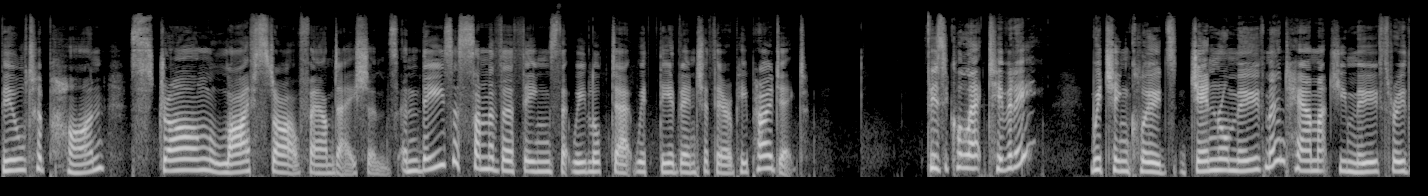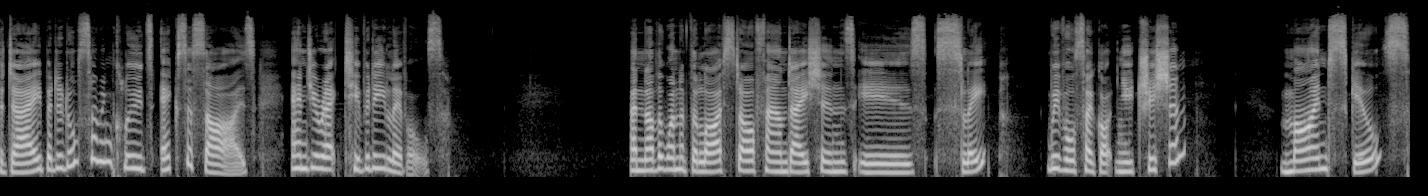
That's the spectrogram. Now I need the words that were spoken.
built upon strong lifestyle foundations. And these are some of the things that we looked at with the Adventure Therapy Project physical activity, which includes general movement, how much you move through the day, but it also includes exercise and your activity levels. Another one of the lifestyle foundations is sleep. We've also got nutrition, mind skills,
